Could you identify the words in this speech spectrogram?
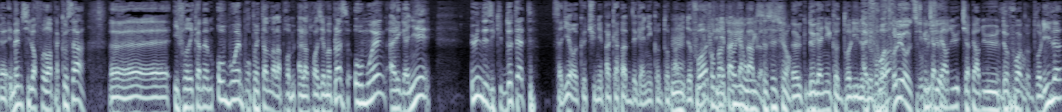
euh, et même s'il leur faudra pas que ça, euh, il faudrait quand même au moins pour prétendre à à la troisième place, au moins aller gagner une des équipes de tête. C'est-à-dire que tu n'es pas capable de gagner contre Paris Mmh. deux fois, Il faut tu n'es pas Lyon, capable oui, ça, c'est sûr. euh, de gagner contre Lille Ah, il deux faut fois. battre Lyon, parce que tu as perdu, tu as perdu deux fois contre Lille,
